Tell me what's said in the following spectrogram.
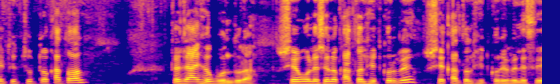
একটু ছোটো কাতল। তো যাই হোক বন্ধুরা সে বলেছিল কাতল হিট করবে সে কাতল হিট করে ফেলেছে।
